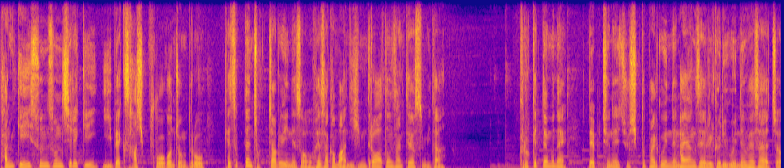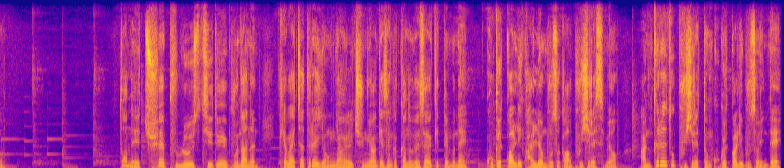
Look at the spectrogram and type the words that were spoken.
단기 순손실액이 249억원 정도로 계속된 적자로 인해서 회사가 많이 힘들어하던 상태였습니다. 그렇기 때문에 넵튠의 주식도 팔고 있는 하향세를 그리고 있는 회사였죠. 또한 애초에 블루홀 스튜디오의 문화는 개발자들의 역량을 중요하게 생각하는 회사였기 때문에 고객관리 관련 부서가 부실했으며 안 그래도 부실했던 고객관리 부서인데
